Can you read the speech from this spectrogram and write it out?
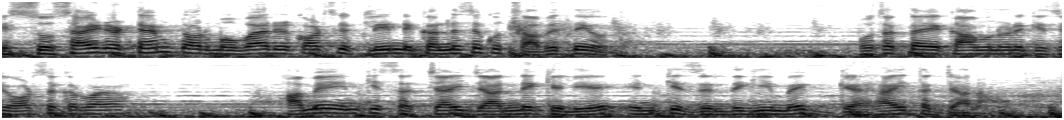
इस सुसाइड अटेम्प्ट और मोबाइल रिकॉर्ड्स के क्लीन निकलने से कुछ साबित नहीं होता। हो सकता है ये काम उन्होंने किसी और से करवाया हमें इनकी सच्चाई जानने के लिए इनकी ज़िंदगी में गहराई तक जाना होगा।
